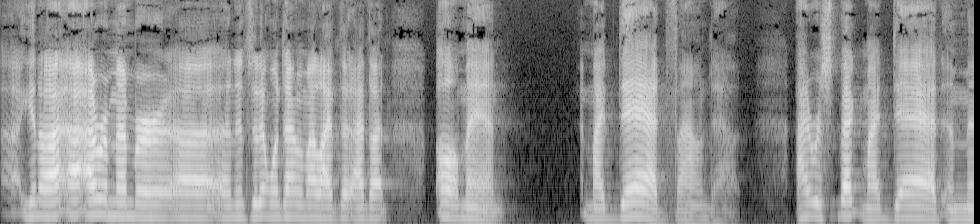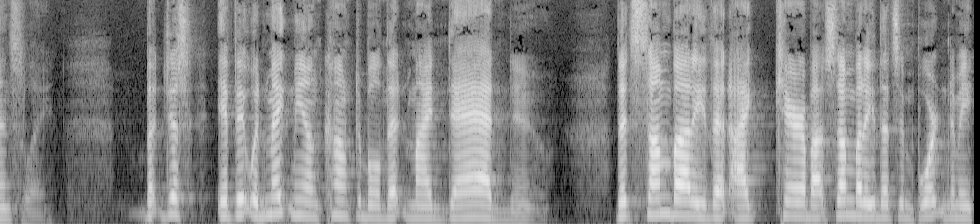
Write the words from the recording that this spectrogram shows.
uh, you know, I, I remember uh, an incident one time in my life that I thought, oh man, my dad found out. I respect my dad immensely. But just if it would make me uncomfortable that my dad knew, that somebody that I care about, somebody that's important to me,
